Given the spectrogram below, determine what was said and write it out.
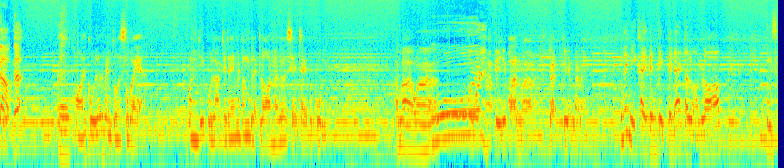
เก่าด้วยกูขอให้กูเลิกเป็นตัวซวยอะคนที่กูรักจะได้ไม่ต้องเดือดร้อนแล้วก็เสียใจกับกูอีกอาม่าว่าโอ้ยห้าปีที่ผ่านมาแจ็คเปลี่ยนไปไหมไม่มีใครเป็นเด็กไปได้ตลอดรอบมีส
